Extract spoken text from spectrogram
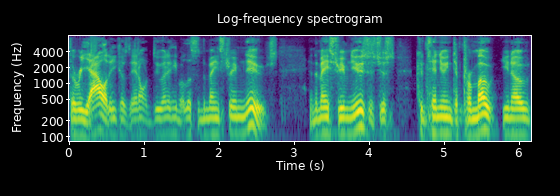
the reality because they don't do anything but listen to mainstream news. And the mainstream news is just continuing to promote, you know,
